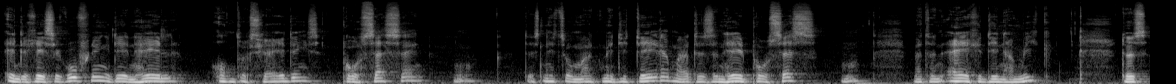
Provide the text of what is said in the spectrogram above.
in de geestelijke oefeningen, die een heel onderscheidingsproces zijn. Het is niet zomaar het mediteren, maar het is een heel proces met een eigen dynamiek. Dus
